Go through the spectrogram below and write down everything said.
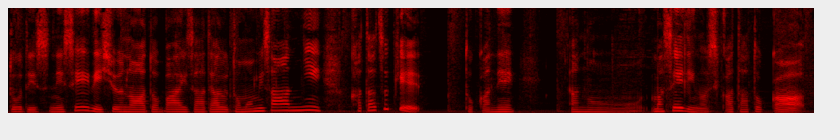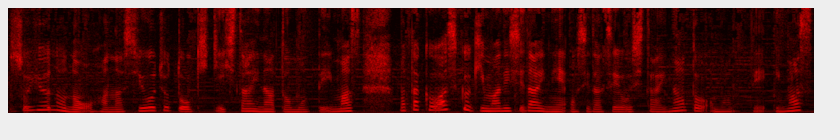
とですね整理収納アドバイザーであるともみさんに片付けとかねあのまあ、整理の仕方とかそういうののお話をちょっとお聞きしたいなと思っています。また詳しく決まり次第ねお知らせをしたいなと思っています。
